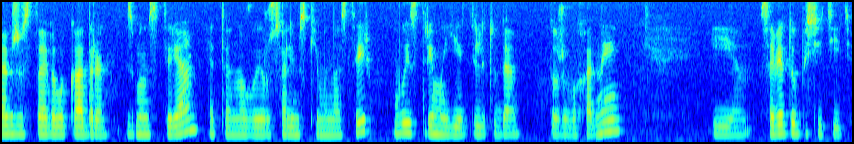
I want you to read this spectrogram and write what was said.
Также вставила кадры из монастыря. Это Новый Иерусалимский монастырь в Истре. Мы ездили туда тоже выходные. И советую посетить.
